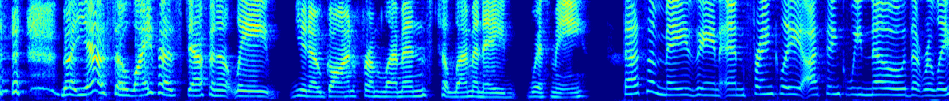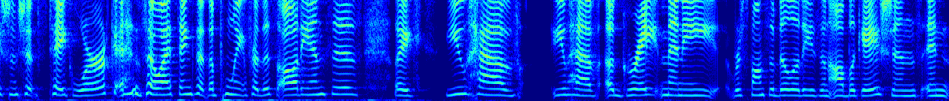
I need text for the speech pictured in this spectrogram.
but yeah so life has definitely you know gone from lemons to lemonade with me that's amazing. And frankly, I think we know that relationships take work. And so I think that the point for this audience is like you have you have a great many responsibilities and obligations and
